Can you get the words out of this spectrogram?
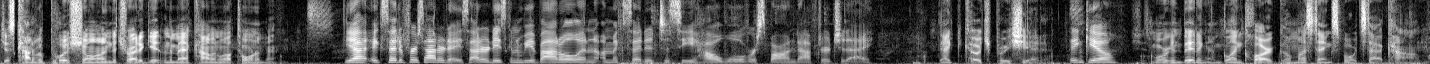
just kind of a push on to try to get in the MAC Commonwealth tournament yeah, excited for Saturday. Saturday's going to be a battle, and I'm excited to see how we'll respond after today. Thank you, Coach. Appreciate it. Thank you. She's Morgan Bitting. I'm Glenn Clark. GoMustangSports.com.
